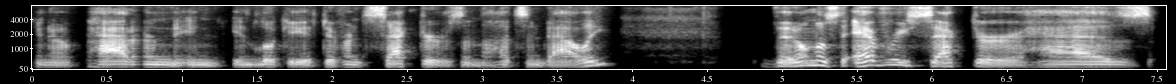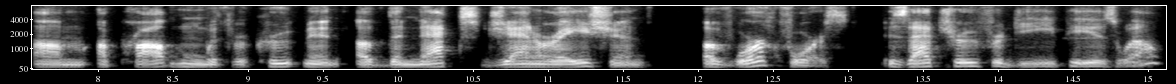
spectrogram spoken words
you know, pattern in, in looking at different sectors in the Hudson Valley that almost every sector has um, a problem with recruitment of the next generation of workforce. Is that true for DEP as well?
